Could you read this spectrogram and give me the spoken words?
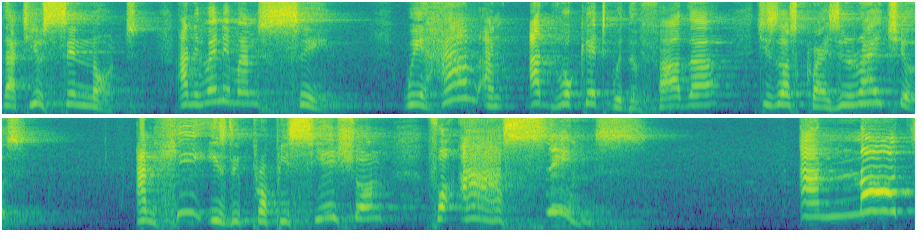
that you sin not. And if any man sin, we have an advocate with the Father, Jesus Christ, the righteous. And he is the propitiation for our sins. And not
